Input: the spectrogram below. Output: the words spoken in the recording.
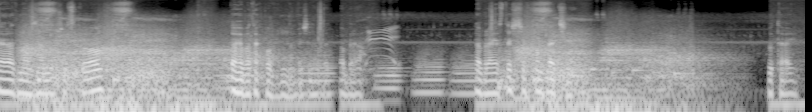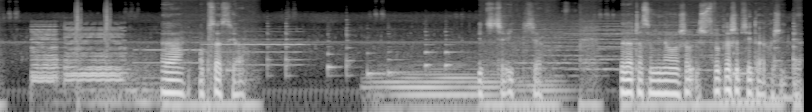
Teraz masz znamy wszystko. To chyba tak powinno być nawet. Dobra. Dobra, jesteście w komplecie. Tutaj. Teraz obsesja. Idźcie, idźcie. Tyle czasu minęło, zwykle szybciej to jakoś idzie.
